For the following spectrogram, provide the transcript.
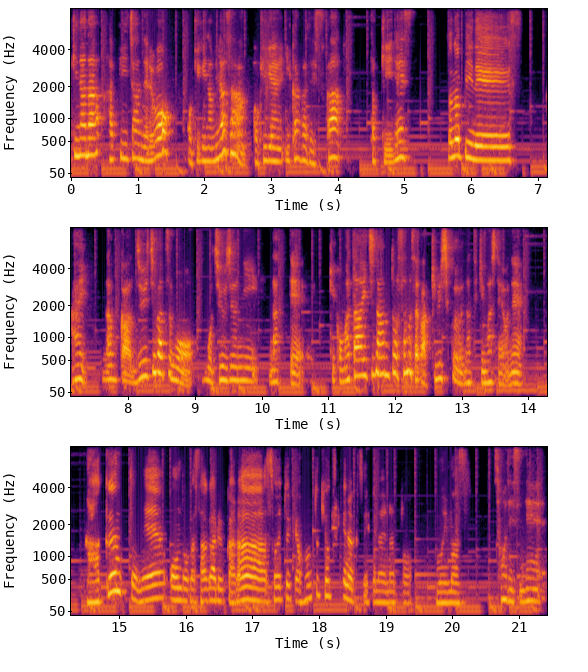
時七ハッピーチャンネルをお聞きの皆さん、ご機嫌いかがですか？トッキーです。ナナピーです。はい。なんか11月ももう中旬になって、結構また一段と寒さが厳しくなってきましたよね。ガクンとね、温度が下がるから、そういう時は本当気をつけなくちゃいけないなと思います。そうですね。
